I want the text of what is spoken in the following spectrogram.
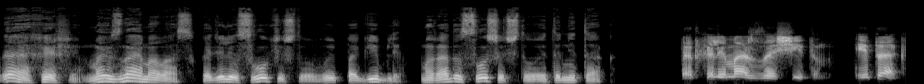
«Да, Хэффи, мы знаем о вас. Ходили слухи, что вы погибли. Мы рады слышать, что это не так». «Подхалимаш засчитан. Итак,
